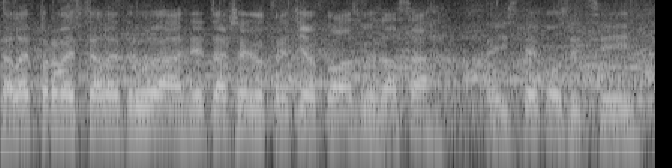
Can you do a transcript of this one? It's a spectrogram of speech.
Celé prvé, celé druhé a hneď začať do tretieho kola sme zasa v tej istej pozícii.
